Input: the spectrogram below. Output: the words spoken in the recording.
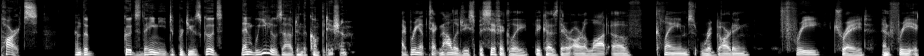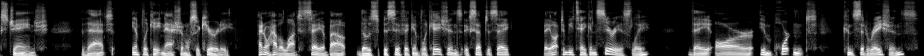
parts and the goods they need to produce goods, then we lose out in the competition. I bring up technology specifically because there are a lot of claims regarding free trade and free exchange that implicate national security. I don't have a lot to say about those specific implications except to say they ought to be taken seriously. They are important considerations.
